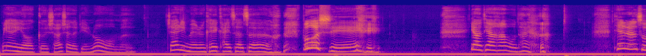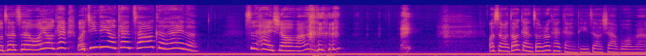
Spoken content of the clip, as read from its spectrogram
面有个小小的联络我们，家里没人可以开车车，不行。要跳哈姆太，天人鼠车车，我有看，我今天有看，超可爱的，是害羞吗？我什么都敢做，卢卡敢提早下播吗？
